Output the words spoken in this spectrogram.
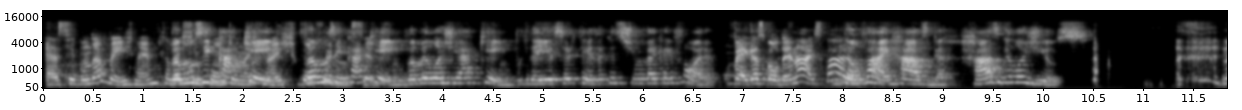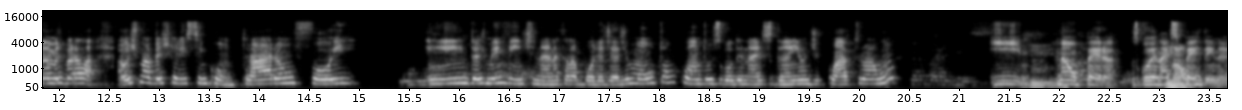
É a segunda vez, né? Que Vamos nas quem? Vamos conferência. quem? Vamos elogiar quem? Porque daí é certeza que esse time vai cair fora. Vegas Golden Knights, claro. Então vai, rasga. Rasga elogios. Não, mas bora lá. A última vez que eles se encontraram foi em 2020, né? Naquela bolha de Edmonton, quando os Golden Knights ganham de 4 a 1. E. Hum. Não, pera. Os Golden Knights Não. perdem, né?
